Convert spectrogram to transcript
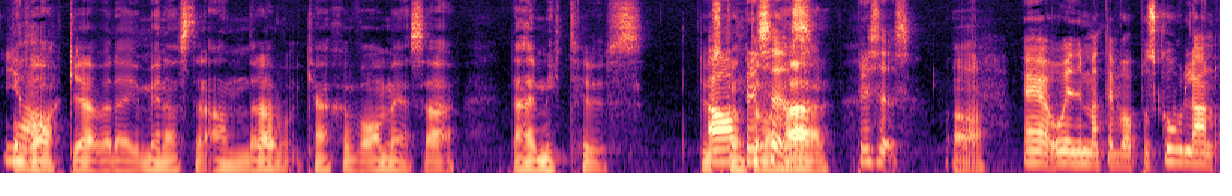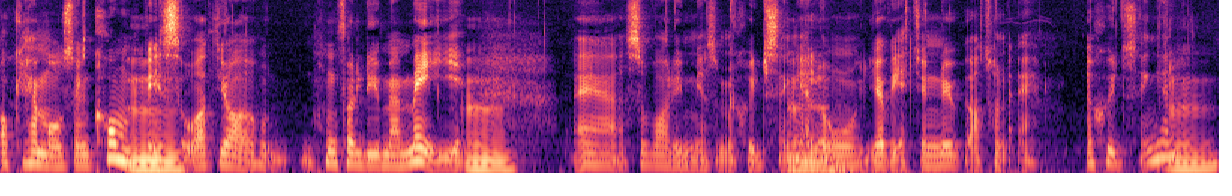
och Ja. vaka över dig medan den andra kanske var med så här. Det här är mitt hus. Du ska Ja, inte precis. vara här. Precis. Ja. Eh, och i och med att det var på skolan och hemma hos en kompis Mm. och att jag, hon, hon följde ju med mig. Mm. Eh, så var det ju mer som en skyddsängel Mm. och jag vet ju nu att hon är en skyddsängel. Mm.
